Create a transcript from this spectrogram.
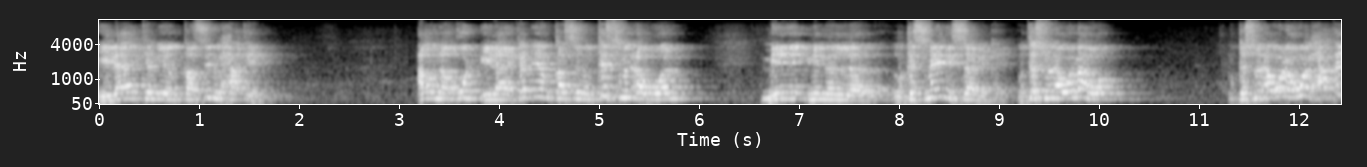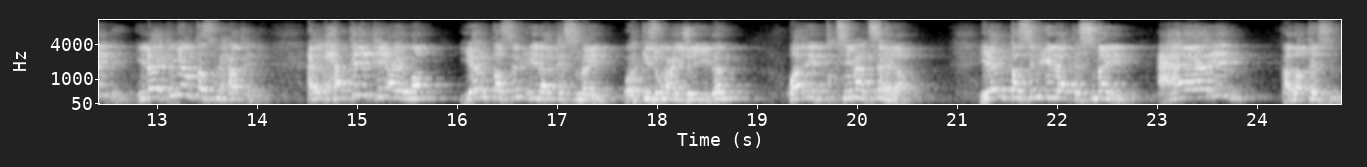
إلى كم ينقسم الحقيقي؟ أو نقول إلى كم ينقسم القسم الأول من القسمين السابقين؟ القسم الأول ما هو؟ القسم الأول هو الحقيقي. إلى كم ينقسم الحقيقي. الحقيقي أيضا ينقسم إلى قسمين. وركزوا معي جيدا. وهذه التقسيمات سهلة. ينقسم إلى قسمين. عار هذا قسم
